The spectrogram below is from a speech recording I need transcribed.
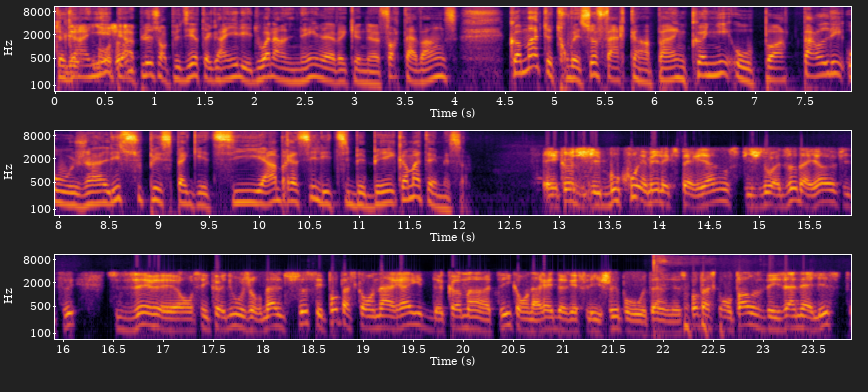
Tu as gagné, puis en plus, on peut dire, tu as gagné les doigts dans le nez avec une forte avance. Comment tu trouvé ça, faire campagne, cogner aux portes, parler aux gens, les souper spaghettis, embrasser les petits bébés? Comment tu aimé ça? Écoute, j'ai beaucoup aimé l'expérience, puis je dois dire d'ailleurs, puis tu sais, tu disais euh, on s'est connus au journal, tout ça, c'est pas parce qu'on arrête de commenter qu'on arrête de réfléchir pour autant. C'est pas parce qu'on passe des analystes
